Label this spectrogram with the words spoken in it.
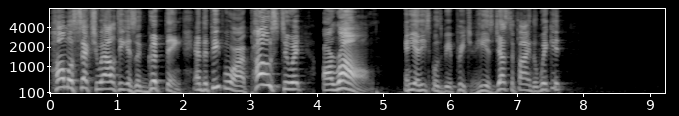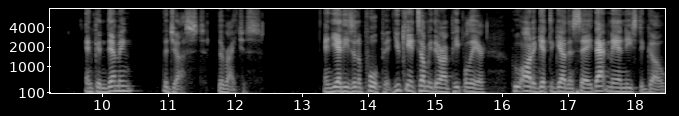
homosexuality is a good thing and the people who are opposed to it are wrong. And yet he's supposed to be a preacher. He is justifying the wicked and condemning the just, the righteous. And yet he's in a pulpit. You can't tell me there aren't people there who ought to get together and say, that man needs to go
